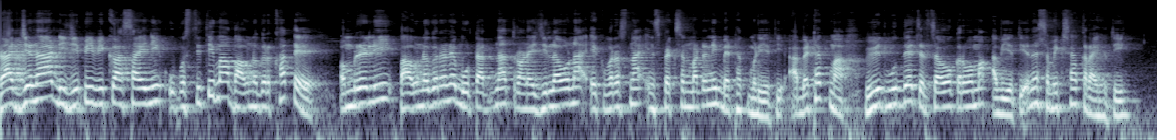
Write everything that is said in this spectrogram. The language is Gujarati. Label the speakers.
Speaker 1: રાજ્યના ડીજીપી વિકાસ સાયની ઉપસ્થિતિમાં ભાવનગર ખાતે અમરેલી, ભાવનગર અને બોટાદના ત્રણેય જિલ્લાઓના એક વર્ષના ઇન્સ્પેક્શન માટેની બેઠક મળી હતી. આ બેઠકમાં વિવિધ મુદ્દે ચર્ચાઓ કરવામાં આવી હતી અને સમીક્ષા કરાઈ હતી.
